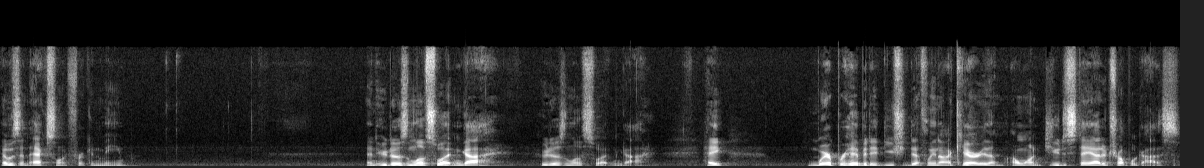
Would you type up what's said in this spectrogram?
That was an excellent freaking meme. And who doesn't love sweating guy? Who doesn't love sweating guy? Hey, where prohibited, you should definitely not carry them. I want you to stay out of trouble, guys.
